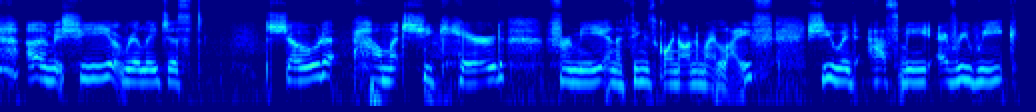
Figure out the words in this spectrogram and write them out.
um, she really just showed how much she cared for me and the things going on in my life. She would ask me every week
